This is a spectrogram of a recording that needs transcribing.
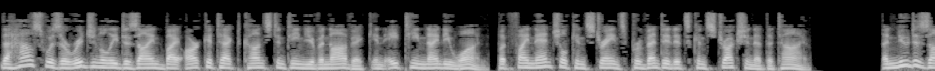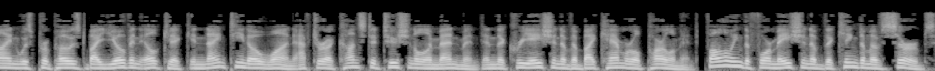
The house was originally designed by architect Konstantin Jovanovic in 1891, but financial constraints prevented its construction at the time. A new design was proposed by Jovan Ilkic in 1901 after a constitutional amendment and the creation of a bicameral parliament. Following the formation of the Kingdom of Serbs,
